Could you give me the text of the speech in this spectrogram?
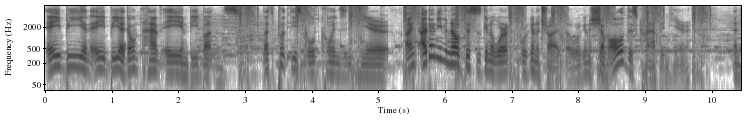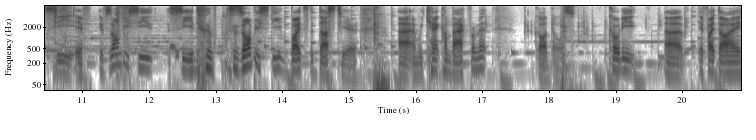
A, B, and A, B, I don't have A and B buttons. Let's put these gold coins in here. I, I don't even know if this is going to work. We're going to try it, though. We're going to shove all of this crap in here and see if, if Zombie Seed, seed Zombie Steve bites the dust here uh, and we can't come back from it. God knows. Cody, uh, if I die,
